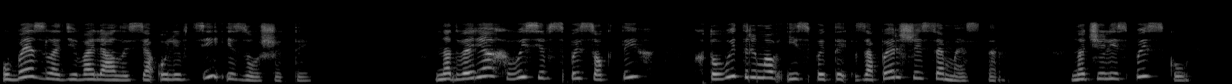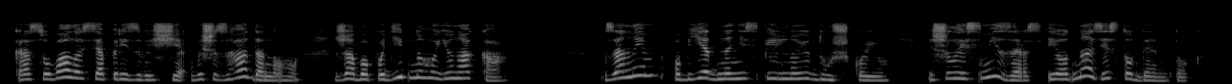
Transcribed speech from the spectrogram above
У безладі валялися олівці і зошити. На дверях висів список тих, хто витримав іспити за перший семестр. На чолі списку красувалося прізвище вишезгаданого жабоподібного юнака. За ним, об'єднані спільною дужкою, йшли Смізерс і одна зі студенток.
